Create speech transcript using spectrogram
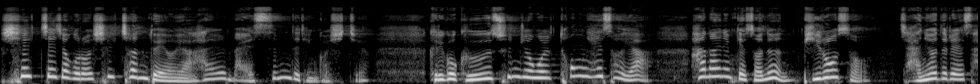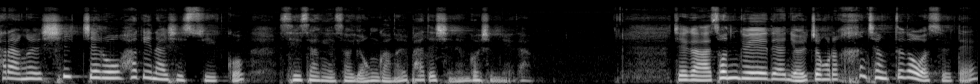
실제적으로 실천되어야 할 말씀들인 것이죠. 그리고 그 순종을 통해서야 하나님께서는 비로소 자녀들의 사랑을 실제로 확인하실 수 있고 세상에서 영광을 받으시는 것입니다. 제가 선교에 대한 열정으로 한창 뜨거웠을 때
